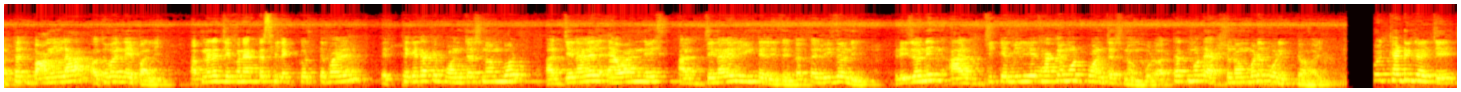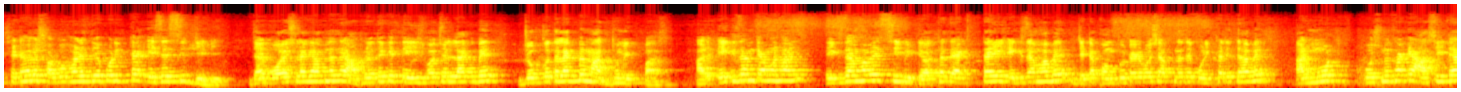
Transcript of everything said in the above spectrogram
অর্থাৎ বাংলা অথবা নেপালি। আপনারা যে কোনো একটা সিলেক্ট করতে পারেন। এর থেকে থাকে পঞ্চাশ নম্বর। আর জেনারেল অ্যাওয়ারনেস আর জেনারেল ইন্টেলিজেন্ট অর্থাৎ রিজনিং রিজনিং আর জিকে মিলিয়ে থাকে মোট পঞ্চাশ নম্বর। অর্থাৎ মোট একশো নম্বরে পরীক্ষা হয়। পরীক্ষাটি রয়েছে, সেটা হলো সর্বভারতীয় পরীক্ষা এসএসসি জিডি যার বয়স লাগে আপনাদের আঠেরো থেকে তেইশ বছর লাগবে। যোগ্যতা লাগবে মাধ্যমিক পাস আর এক্সাম কেমন হয়? এক্সাম হবে সিবিটি অর্থাৎ একটাই এক্সাম হবে যেটা কম্পিউটারে বসে আপনাদের পরীক্ষা দিতে হবে। আর মোট প্রশ্ন থাকে আশিটা,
